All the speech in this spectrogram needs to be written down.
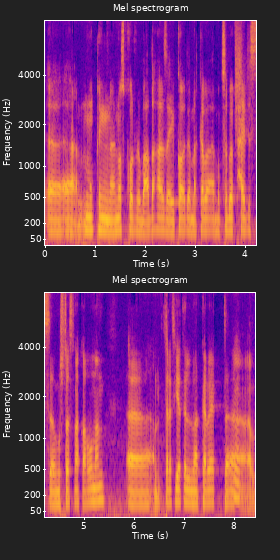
آه، ممكن نذكر بعضها زي قائد المركبة متسبب في حادث مستثنى قانونا. آه، تلفيات المركبات آه،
